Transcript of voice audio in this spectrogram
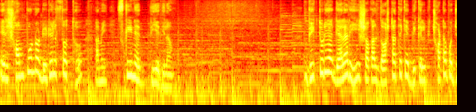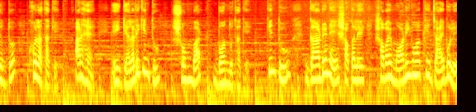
এর সম্পূর্ণ ডিটেলস তথ্য আমি স্ক্রিনে দিয়ে দিলাম। ভিক্টোরিয়া গ্যালারি সকাল দশটা থেকে বিকেল ছটা পর্যন্ত খোলা থাকে। আর হ্যাঁ এই গ্যালারি কিন্তু সোমবার বন্ধ থাকে। কিন্তু গার্ডেনে সকালে সবাই মর্নিং ওয়াকে যায় বলে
